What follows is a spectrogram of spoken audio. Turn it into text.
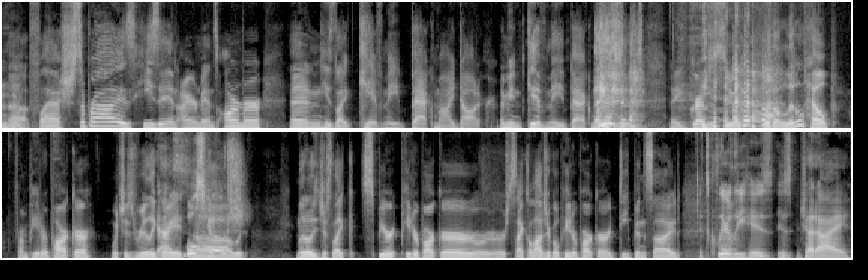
Uh, Flash, surprise! He's in Iron Man's armor, and he's like, "Give me back my daughter. I mean, give me back my suit." and he grabs the suit with a little help from Peter Parker, which is really Yes. great. Little Uh, skosh. wi- Literally just like spirit Peter Parker or, or psychological Peter Parker deep inside. It's clearly his his Jedi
